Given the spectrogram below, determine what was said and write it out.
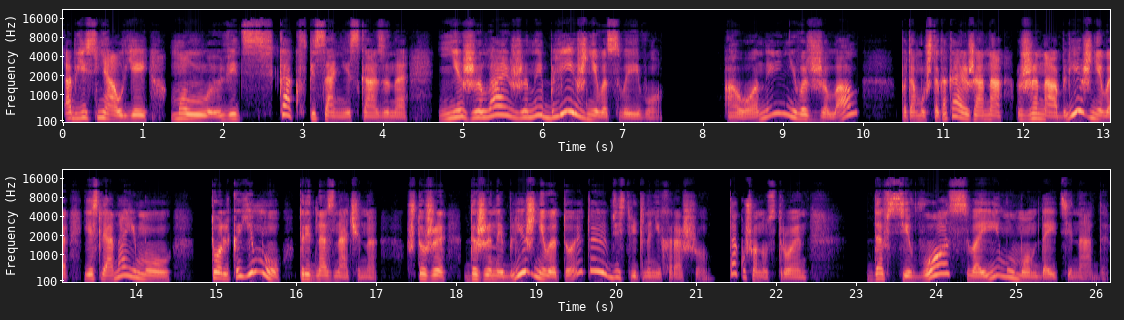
Объяснял ей, мол, ведь, как в Писании сказано, «не желай жены ближнего своего». А он и не возжелал, потому что какая же она жена ближнего, если она ему только ему предназначено. Что же до жены ближнего, то это действительно нехорошо. Так уж он устроен. До всего своим умом дойти надо.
